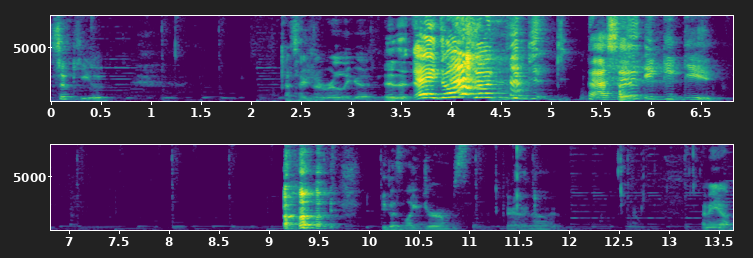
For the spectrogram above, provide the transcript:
so cute. That's actually really good. Is it? Hey, don't, don't you, you- you- pass it. he doesn't like germs. Apparently not. I mean, yeah,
